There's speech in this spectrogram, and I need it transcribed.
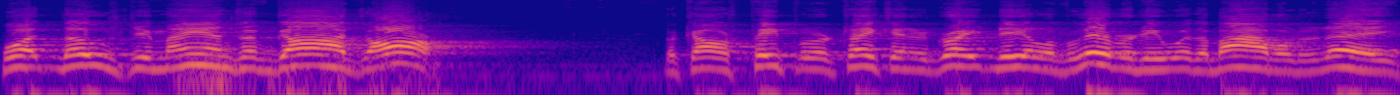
what those demands of God's are because people are taking a great deal of liberty with the Bible today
